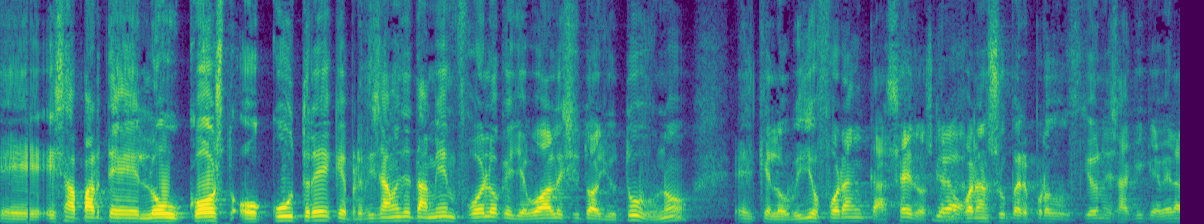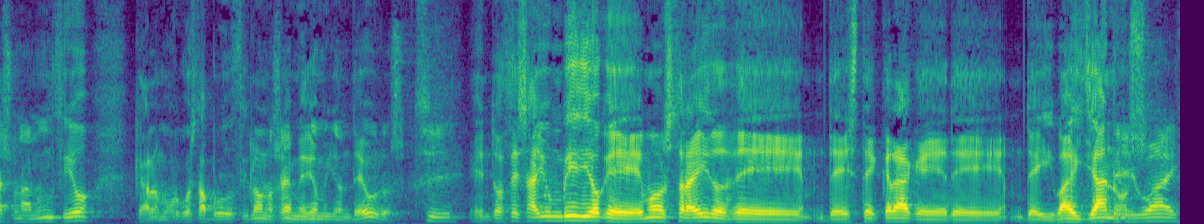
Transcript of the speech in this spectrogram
eh, esa parte low cost o cutre, que precisamente también fue lo que llevó al éxito a YouTube, ¿no? El que los vídeos fueran caseros, que no fueran superproducciones aquí, que verás un anuncio que a lo mejor cuesta producirlo, no sé, medio millón de euros. Sí. Entonces hay un vídeo que hemos traído de, de este crack, eh, de, de Ibai Llanos, De Ibai.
